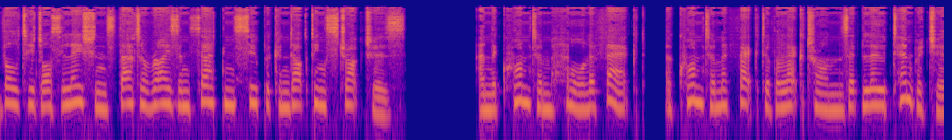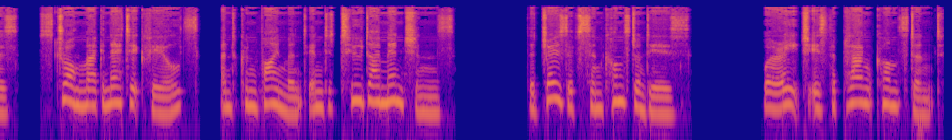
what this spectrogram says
voltage oscillations that arise in certain superconducting structures, and the quantum Hall effect, a quantum effect of electrons at low temperatures, strong magnetic fields, and confinement into two dimensions. The Josephson constant is where h is the Planck constant.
